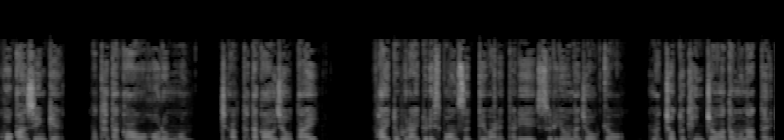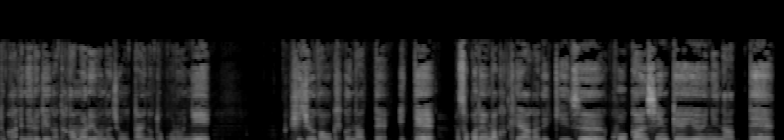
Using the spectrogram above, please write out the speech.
交感神経、まあ、戦うホルモン違う戦う状態ファイトフライトリスポンスって言われたりするような状況まあ、ちょっと緊張が伴ったりとかエネルギーが高まるような状態のところに比重が大きくなっていて、まあ、そこでうまくケアができず交感神経優位になって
